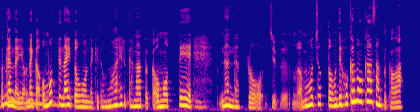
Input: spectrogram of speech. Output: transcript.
わかんないよ。なんか思ってないと思うんだけど、思われるかなとか思って、なんだろう、自分はもうちょっと、で、他のお母さんとかは、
